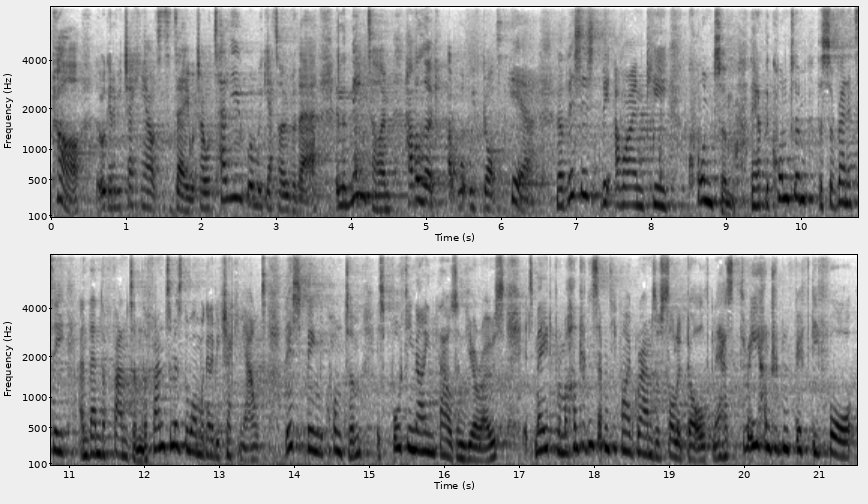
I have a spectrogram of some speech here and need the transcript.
car that we're going to be checking out today, which I will tell you when we get over there. In the meantime, have a look at what we've got here. Now, this is the Awain Key Quantum. They have the Quantum, the Serenity, and then the Phantom. The Phantom is the one we're going to be checking out. This being the Quantum is 49,000 euros. It's made from 175 grams of solid gold and it has 354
